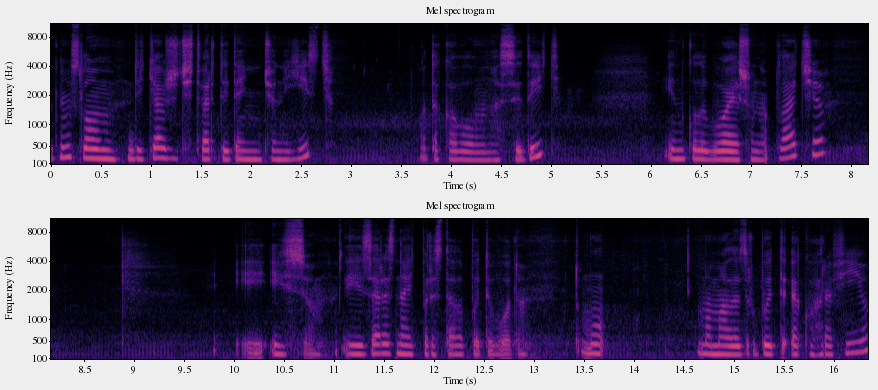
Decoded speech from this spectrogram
одним словом, дитя вже четвертий день нічого не їсть. Отака во вона сидить. Інколи буває, що вона плаче. І, і все. І зараз навіть перестала пити воду. Тому ми мали зробити екографію.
